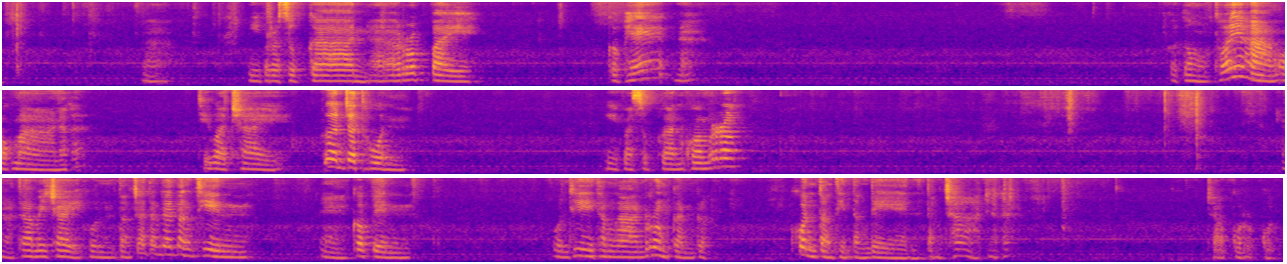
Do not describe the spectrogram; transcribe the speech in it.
มีประสบการณ์รบไป ก็แพ้นะก็ต้องถอยห่างออกมานะคะที่ว่าใช่เกินจะทน มีประสบการณ์ความรัก อ่า ถ้าไม่ใช่คนต่างชาติต่างแดนต่างถิ่นก็เป็นคนที่ทำงานร่วมกันกับคนต่างถิ่นต่างแดนต่างชาตินะคะ ชาวกรกฎ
